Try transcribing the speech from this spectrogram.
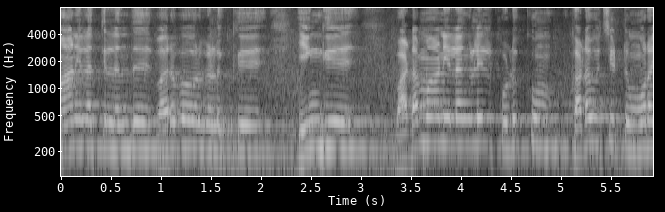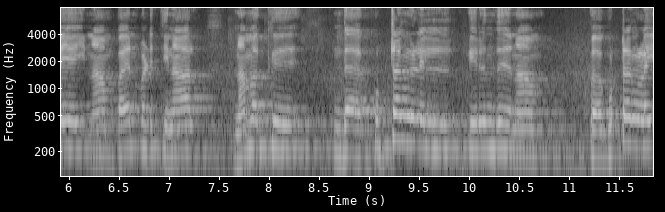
மாநிலத்திலிருந்து வருபவர்களுக்கு இங்கு வட மாநிலங்களில் கொடுக்கும் கடவுச்சீட்டு முறையை நாம் பயன்படுத்தினால் நமக்கு இந்த குற்றங்களில் இருந்து நாம் குற்றங்களை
